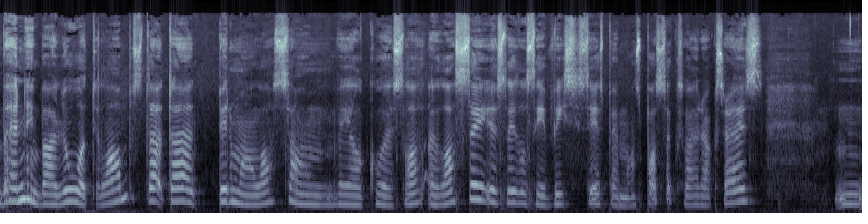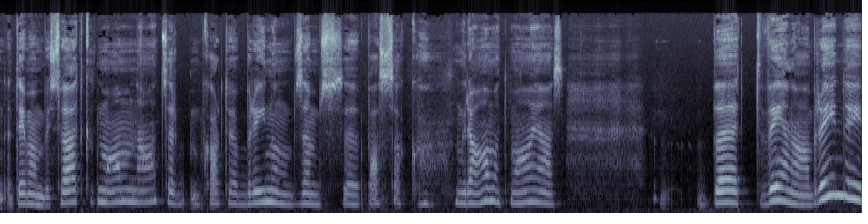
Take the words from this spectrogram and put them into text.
Bērnībā ļoti labas. Tā, tā ir pirmā lasām viela, ko es la, lasīju. Es izlasīju visas iespējamās pasakas vairākas reizes. Mm, tie man bija svētki, kad mamma nāca ar kārtējo brīnumu zemes pasaku grāmatu mājās. Uh, Bet vienā brīdī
